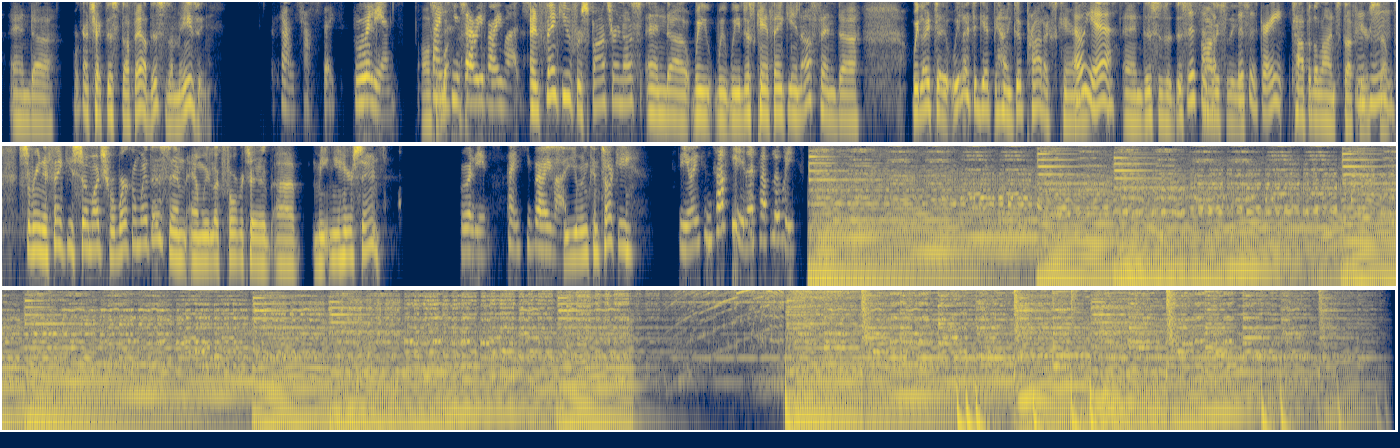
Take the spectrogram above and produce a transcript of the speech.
and uh, we're gonna check this stuff out. This is amazing. Fantastic. Brilliant. Awesome. Thank you very, very much. And thank you for sponsoring us. And uh, we, we we just can't thank you enough. And uh, we like to we like to get behind good products, Karen. Oh yeah. And this is a this, This is obviously this is great. top of the line stuff here. So, Mm-hmm. Serena, thank you so much for working with us, and and we look forward to uh, meeting you here soon. Brilliant. Thank you very much. See you in Kentucky. See you in Kentucky in a couple of weeks.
